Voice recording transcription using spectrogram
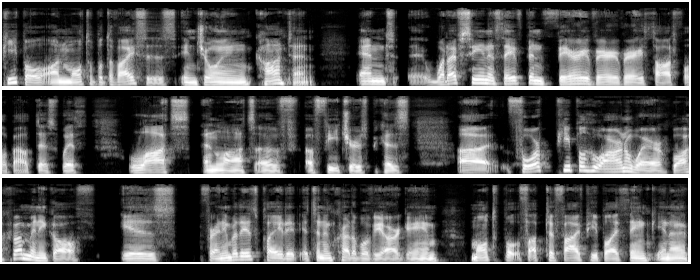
people on multiple devices enjoying content. And uh, what I've seen is they've been very, very, very thoughtful about this with lots and lots of, of features because uh, for people who aren't aware, Walkabout Mini Golf is for anybody that's played it, it's an incredible VR game. Multiple, up to five people, I think, in a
